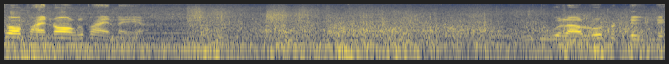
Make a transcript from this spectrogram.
ชอบภายนอกหรือภายในอะดูเวลารถมันดึงดิ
